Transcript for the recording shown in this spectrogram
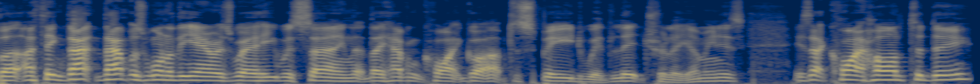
But I think that that was one of the areas where he was saying that they haven't quite got up to speed with. Literally, I mean, is is that quite hard to do?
